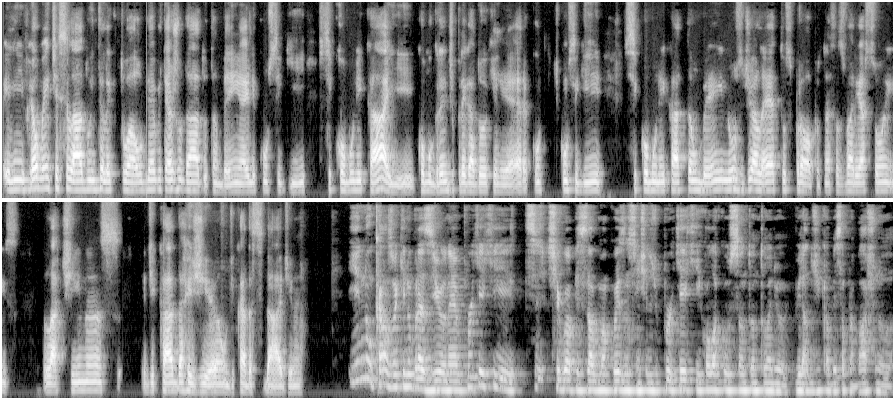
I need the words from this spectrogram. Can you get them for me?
ele realmente esse lado intelectual deve ter ajudado também a ele conseguir se comunicar e como grande pregador que ele era conseguir se comunicar tão bem nos dialetos próprios nessas variações latinas de cada região de cada cidade né e no caso aqui no Brasil, né? Por que que você chegou a pesquisar alguma coisa no sentido de por que que coloca o Santo Antônio virado de cabeça para baixo no,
